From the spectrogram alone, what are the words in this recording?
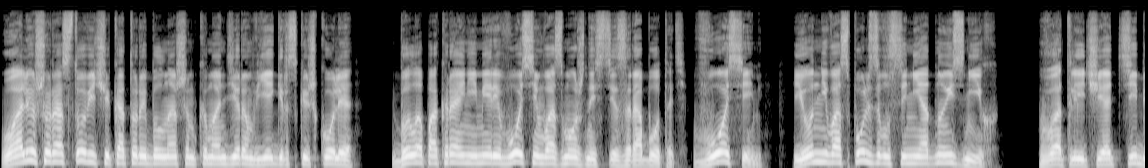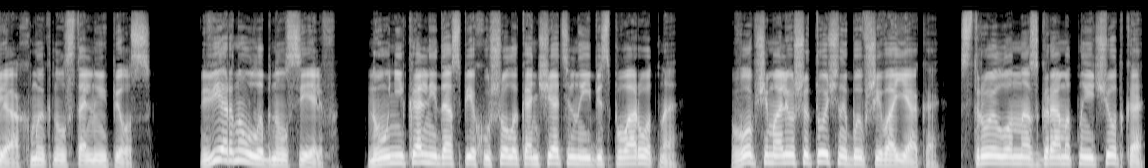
У Алёши Ростовича, который был нашим командиром в егерской школе, было по крайней мере восемь возможностей заработать. Восемь! И он не воспользовался ни одной из них. В отличие от тебя, хмыкнул стальной пес. Верно улыбнулся эльф но уникальный доспех ушел окончательно и бесповоротно. В общем, Алёша точно бывший вояка. Строил он нас грамотно и четко,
